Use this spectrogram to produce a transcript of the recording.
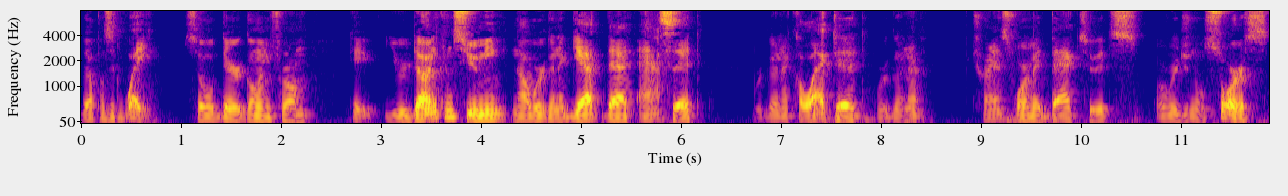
the opposite way. So they're going from okay, you're done consuming, now we're gonna get that asset, we're gonna collect it, we're gonna transform it back to its original source,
